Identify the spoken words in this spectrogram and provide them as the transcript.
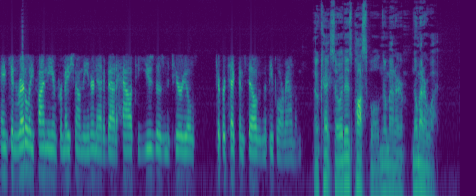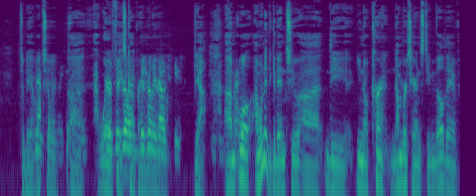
and can readily find the information on the internet about how to use those materials to protect themselves and the people around them. okay. So it is possible, no matter no matter what, to be able Absolutely. to uh, wear there's, a face there's really, covering. there's really no own. excuse. Yeah. Um, Right. Well, I wanted to get into uh, the you know current numbers here in Stephenville. They have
